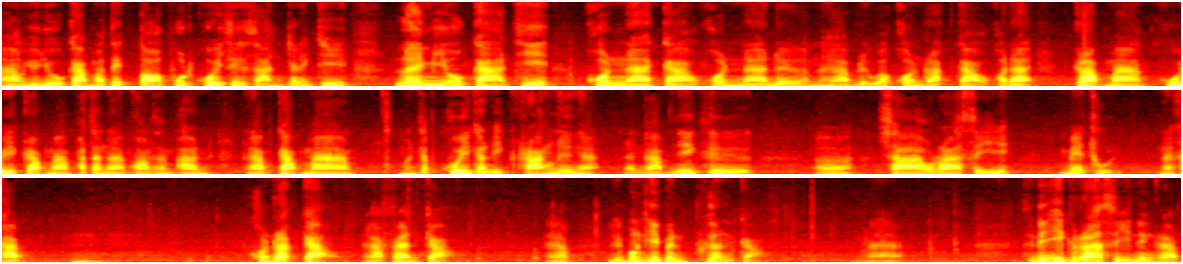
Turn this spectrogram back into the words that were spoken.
อ้าวอยู่ๆกลับมาติดต่อพูดคุยสื่อสารกันอีกที เลยมีโอกาสที่คนหน้าเก่าคนหน้าเดิมนะครับ หรือว่าคนรักเก่าก็ได้กลับมาคุยกลับมาพัฒนาความสัมพันธ์นะครับ กลับมาเหมือนกับคุยกันอีกครั้งหนึ่งอะนะครับ นี่คือออชาวราศีเมถุนนะครับคนรักเก่านะครับแฟนเก่านะครับ หรือบางทีเป็นเพื่อนเก่านะฮะทีนี้อีกราศีหนึ่งครับ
